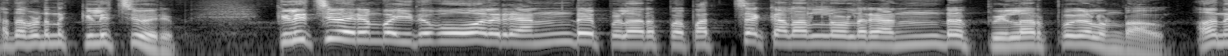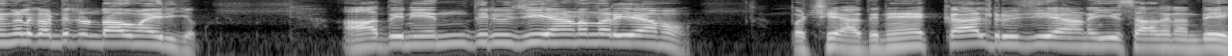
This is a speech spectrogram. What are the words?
അത് അവിടെ നിന്ന് കിളിച്ചു വരും. കിളിച്ചു വരുമ്പോൾ ഇതുപോലെ രണ്ട് പിളർപ്പ് പച്ച കളറിലുള്ള രണ്ട് പിളർപ്പുകൾ ഉണ്ടാവും അത് നിങ്ങൾ കണ്ടിട്ടുണ്ടാവുമായിരിക്കും. അതിന് എന്ത് രുചിയാണെന്നറിയാമോ? പക്ഷേ അതിനേക്കാൾ രുചിയാണ് ഈ സാധനം. എന്തേ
